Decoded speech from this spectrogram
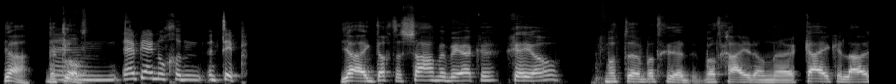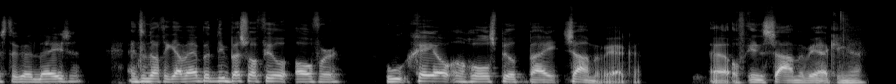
ja dat klopt. Ehm, heb jij nog een, een tip? Ja, ik dacht samenwerken, Geo. Wat, eh, wat, wat ga je dan eh, kijken, luisteren, lezen? En toen dacht ik, ja, we hebben het nu best wel veel over hoe Geo een rol speelt bij samenwerken. Eh, of in samenwerkingen.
